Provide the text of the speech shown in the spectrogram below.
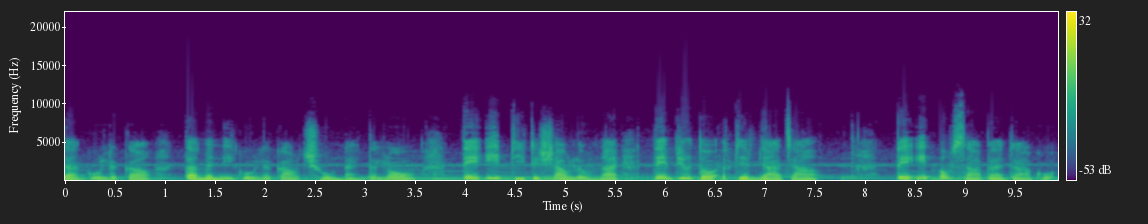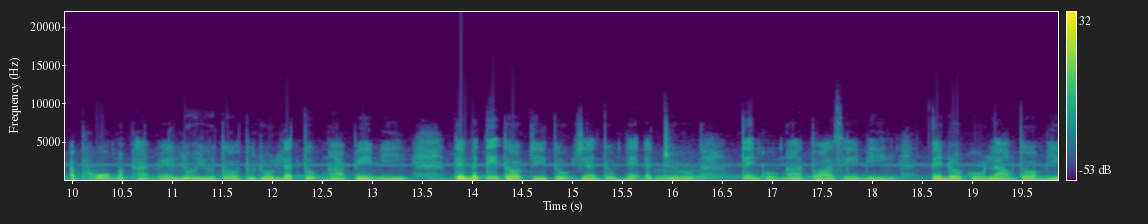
တန်ကို၎င်းတမဏိကို၎င်းချိုးနိုင်သလောတင်ဤပြည်တလျှောက်လုံး၌တင်ပြုသောအပြစ်များကြောင့် တင်ဤဥစ္စာဗန္တာကို အဖိုးမခံဘဲလူယူသောသူတို့လက်သို့ငါပေးမည်တင်မတိသောပြည်သို့ရန်သူနှင့်အတူတင့်ကိုငါသွားစေမည်တင်တို့ကိုလောင်သောမိ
